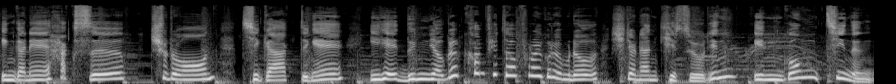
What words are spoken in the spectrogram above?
인간의 학습, 추론, 지각 등의 이해 능력을 컴퓨터 프로그램으로 실현한 기술인 인공지능.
